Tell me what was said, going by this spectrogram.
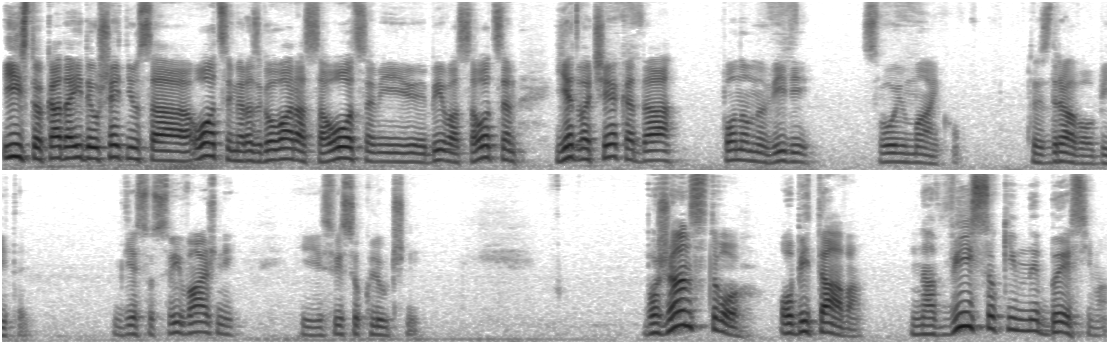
Isto kada ide u šetnju sa ocem i razgovara sa ocem i biva sa ocem, jedva čeka da ponovno vidi svoju majku. To je zdrava obitelj, gdje su svi važni i svi su ključni. Božanstvo obitava na visokim nebesima,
